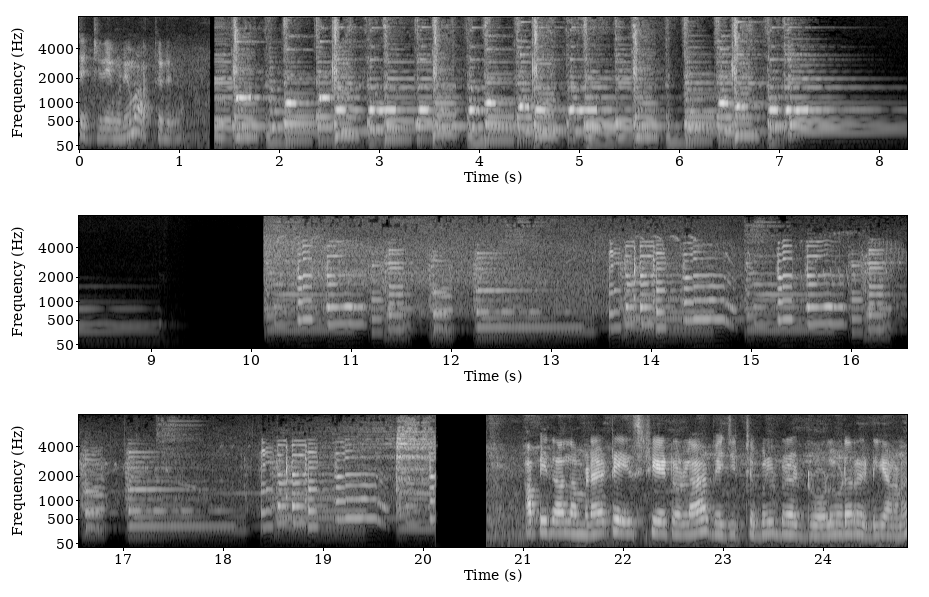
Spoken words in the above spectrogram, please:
സെറ്റിനെയും കൂടി വറുത്തിടുക അപ്പോൾ ഇതാ നമ്മുടെ ടേസ്റ്റി ആയിട്ടുള്ള വെജിറ്റബിൾ ബ്രെഡ് റോൾ ഇവിടെ റെഡിയാണ്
